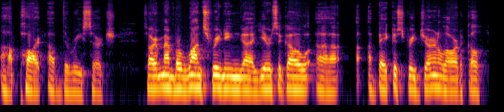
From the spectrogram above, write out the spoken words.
uh, part of the research. So I remember once reading uh, years ago uh, a Baker Street Journal article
